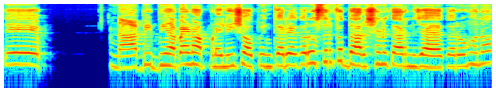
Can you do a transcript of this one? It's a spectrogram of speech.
ਤੇ ਨਾ ਬੀਬੀਆਂ ਭੈਣਾਂ ਆਪਣੇ ਲਈ ਸ਼ਾਪਿੰਗ ਕਰਿਆ ਕਰੋ, ਸਿਰਫ ਦਰਸ਼ਨ ਕਰਨ ਜਾਇਆ ਕਰੋ, ਹਨਾ?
